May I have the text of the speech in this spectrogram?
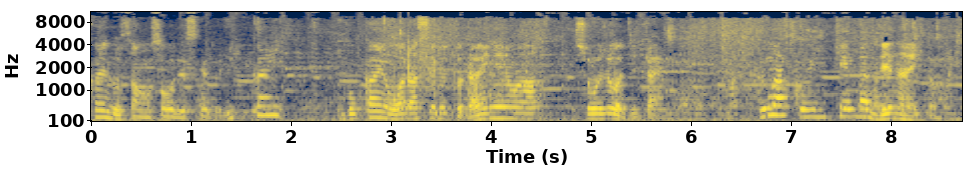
北海道さんもそうですけど1回5回終わらせると来年は症状自体も、まうまくいけば出ないと思います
